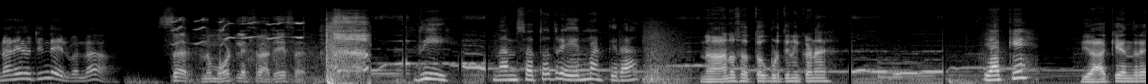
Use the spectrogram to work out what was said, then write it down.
ನಾನೇನು ತಿಂದೆ ಇಲ್ವಲ್ಲ? ಸರ್ ನಮ್ಮ ಹೋಟ್ಲ್ ಹೆಸರು ಅದೇ ಸರ್. ರೀ ನಾನು ಸತ್ತೋದ್ರೆ ಏನ್ ಮಾಡ್ತೀರಾ? ನಾನು ಸತ್ತೋಗ್ಬಿಡ್ತೀನಿ ಕಣೆ. ಯಾಕೆ? ಯಾಕೆ ಅಂದ್ರೆ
